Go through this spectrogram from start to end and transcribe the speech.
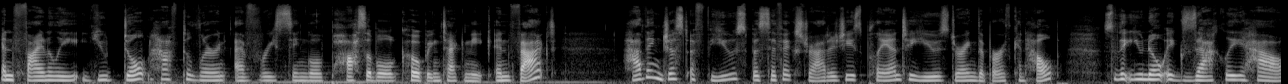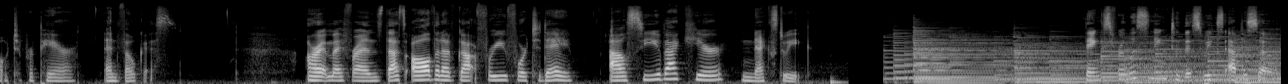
And finally, you don't have to learn every single possible coping technique. In fact, having just a few specific strategies planned to use during the birth can help so that you know exactly how to prepare and focus. All right, my friends, that's all that I've got for you for today. I'll see you back here next week. Thanks for listening to this week's episode.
